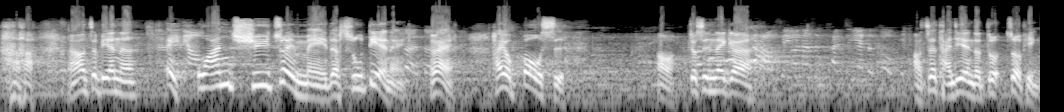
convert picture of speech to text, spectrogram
哈哈。然后这边呢，哎，湾区最美的书店，哎，对，还有 BOSS，哦，就是那个。好，是因为那是团继燕的作品。哦，这是团继燕的作作品。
